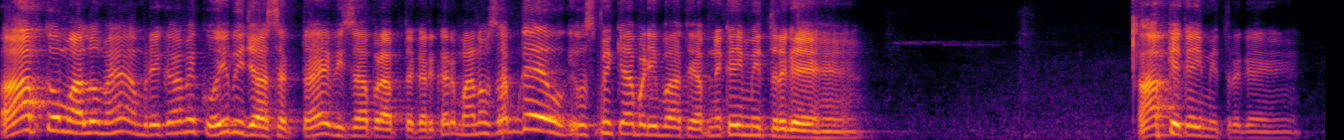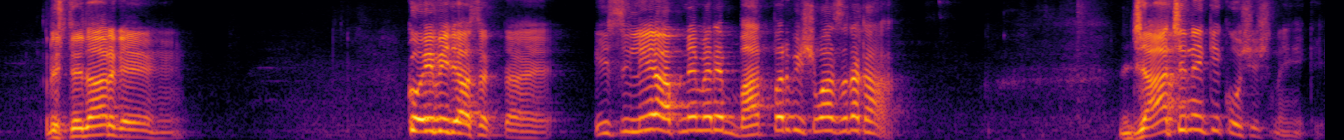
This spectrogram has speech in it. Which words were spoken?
आपको मालूम है, अमेरिका में कोई भी जा सकता है, वीसा प्राप्त कर कर मानो सब गए होगे। उसमें क्या बड़ी बात है? अपने कई मित्र गए हैं। आपके कई मित्र गए हैं। रिश्तेदार गए हैं। कोई भी जा सकता है। इसलिए आपने मेरे बात पर विश्वास रखा। जांचने की कोशिश नहीं की।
